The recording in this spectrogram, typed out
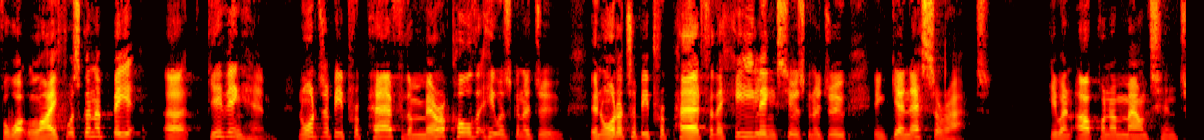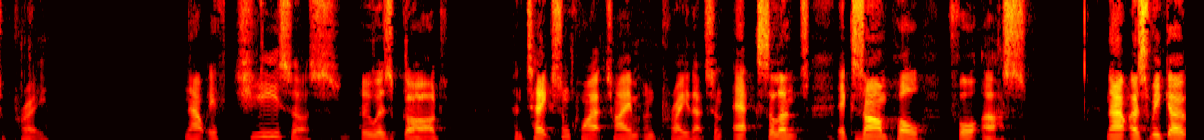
for what life was going to be uh, giving him, in order to be prepared for the miracle that he was going to do, in order to be prepared for the healings he was going to do in Gennesaret, he went up on a mountain to pray. Now, if Jesus, who is God, can take some quiet time and pray, that's an excellent example for us. Now, as we go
